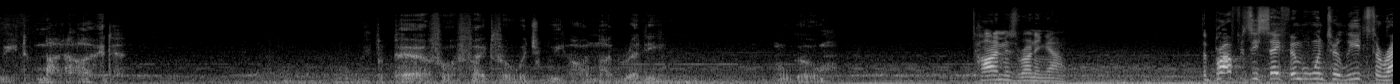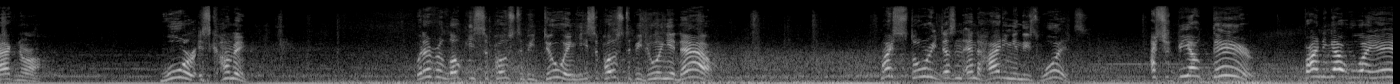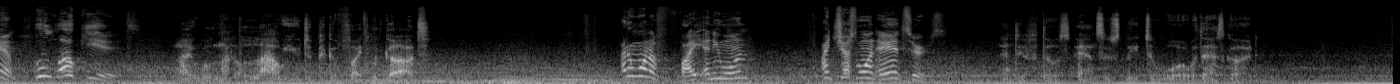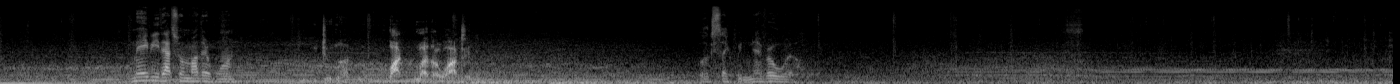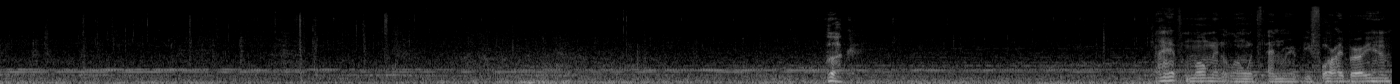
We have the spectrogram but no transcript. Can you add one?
We do not hide. We prepare for a fight for which we are not ready. We'll go. Time is running out. The prophecies say Fimbulwinter leads to Ragnarok. War is coming. Whatever Loki's supposed to be doing, he's supposed to be doing it now. My story doesn't end hiding in these woods. I should be out there, finding out who I am, who Loki is. I will not allow you to pick a fight with gods. I don't want to fight anyone. I just want answers. And if those answers lead to war with Asgard? Maybe that's what Mother wanted. You do not know what Mother wanted. Looks like we never will. Before I bury him?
